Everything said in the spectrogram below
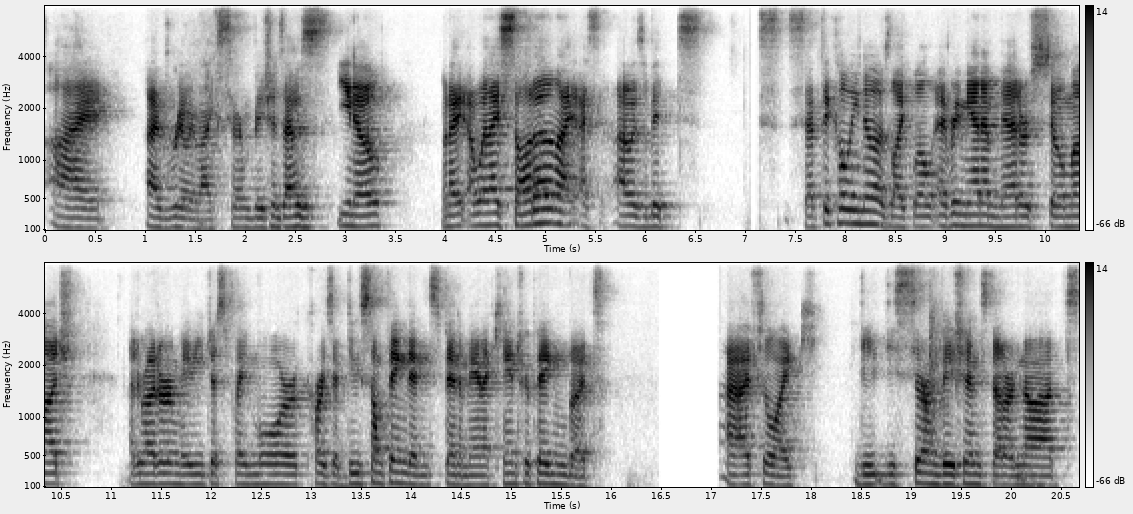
I I really like Serum Visions. I was, you know, when I when I saw them, I I, I was a bit s- skeptical. You know, I was like, well, every mana matters so much. I'd rather maybe just play more cards that do something than spend a mana cantripping. But I feel like the Serum Visions that are not,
